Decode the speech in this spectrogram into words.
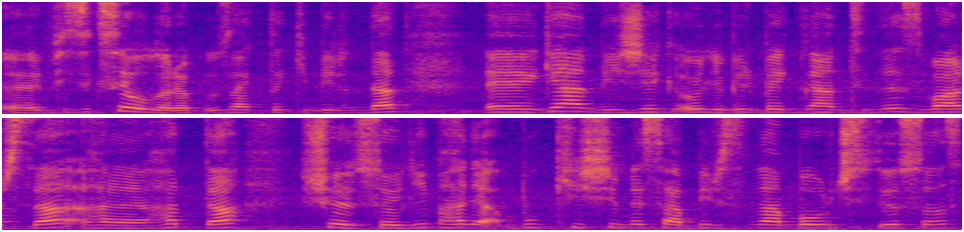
e, fiziksel olarak uzaktaki birinden e, gelmeyecek öyle bir beklentiniz varsa e, hatta şöyle söyleyeyim hani bu kişi mesela birisinden borç istiyorsanız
